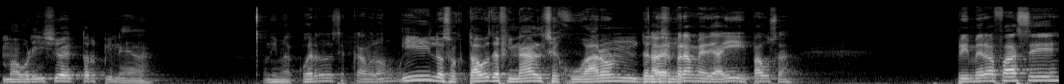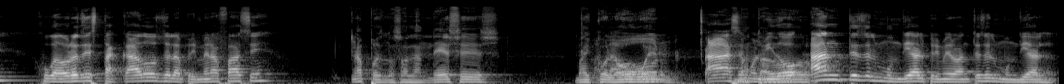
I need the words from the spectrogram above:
Mauricio Héctor Pineda. Ni me acuerdo de ese cabrón, güey. Y los octavos de final se jugaron de A la ver, si- espérame, de ahí, pausa. Primera fase, jugadores destacados de la primera fase. Ah, pues los holandeses, Michael Matador. Owen. Ah, se me olvidó. Antes del mundial, primero, antes del mundial.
